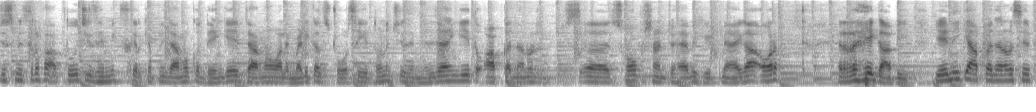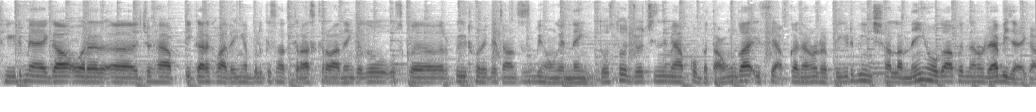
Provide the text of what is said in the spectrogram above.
जिसमें सिर्फ़ आप दो चीज़ें मिक्स करके अपने जानवर को देंगे। जानवर वाले मेडिकल स्टोर से ये दोनों चीज़ें मिल जाएँगी तो आपका जानवर सौ परसेंट जो है वो हीट में आएगा। और रहेगा भी। ये नहीं कि आपका जानवर सिर्फ़ हीट में आएगा और जो है आप टीका रखवा देंगे, बुल के साथ क्रॉस करवा देंगे तो उसको रिपीट होने के चांसेस भी होंगे। नहीं, दोस्तों, जो चीज़ें मैं आपको बताऊँगा, इससे आपका जानवर रिपीट भी इंशाल्लाह नहीं होगा, आपका जानवर रह भी जाएगा।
